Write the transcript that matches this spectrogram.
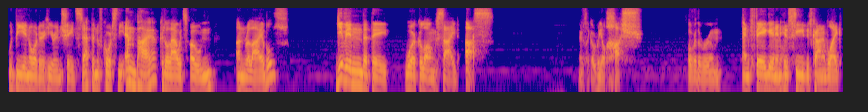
would be in order here in Shadestep, and of course, the Empire could allow its own unreliables, given that they work alongside us. There's like a real hush over the room, and Fagin in his seat is kind of like,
